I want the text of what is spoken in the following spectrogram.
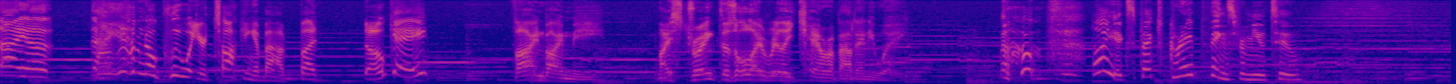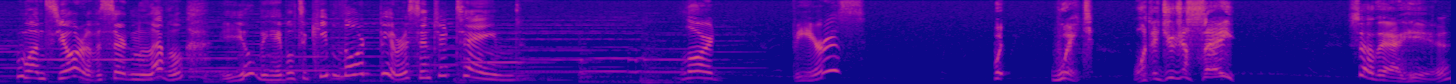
I, uh, I have no clue what you're talking about, but okay. Fine by me. My strength is all I really care about anyway. I expect great things from you two. Once you're of a certain level, you'll be able to keep Lord Beerus entertained. Lord Beerus? Wait, wait, what did you just say? So they're here?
